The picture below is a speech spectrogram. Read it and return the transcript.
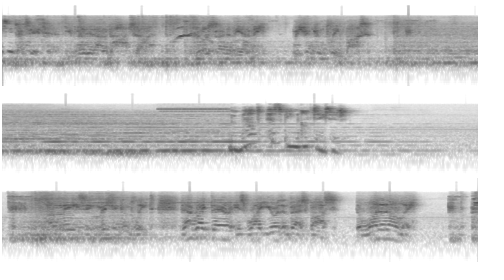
Exfiltrated. That's it. You've made it out of the hot zone. No sign of the enemy. Mission complete, boss. The map has been updated. Amazing. Mission complete. That right there is why you're the best, boss. The one and only.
